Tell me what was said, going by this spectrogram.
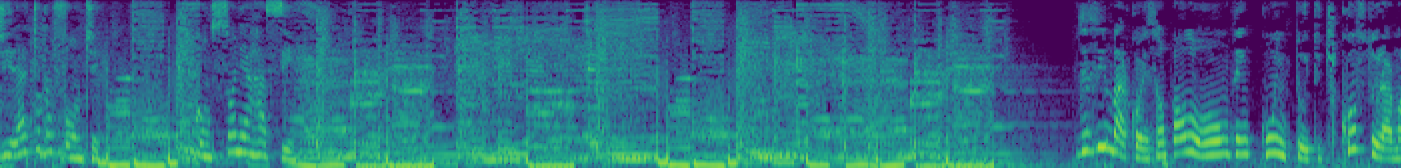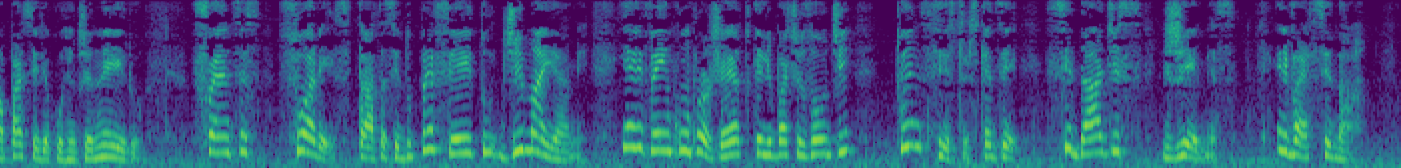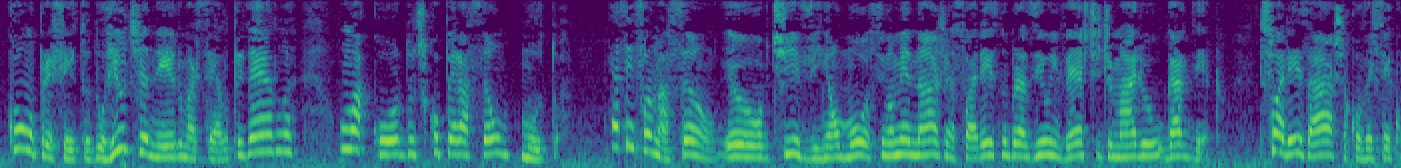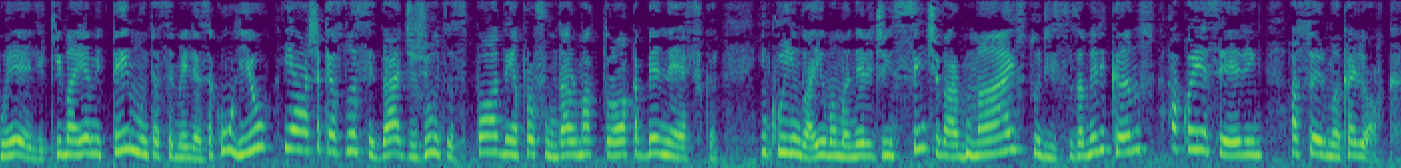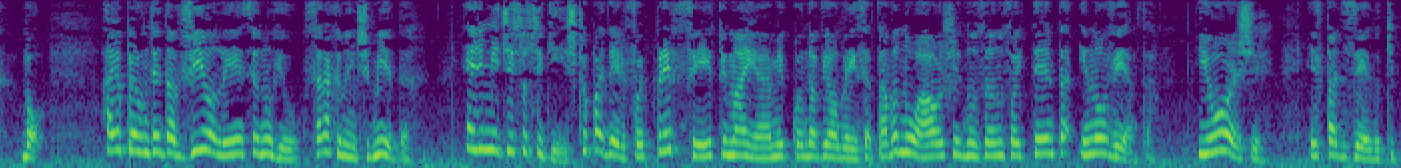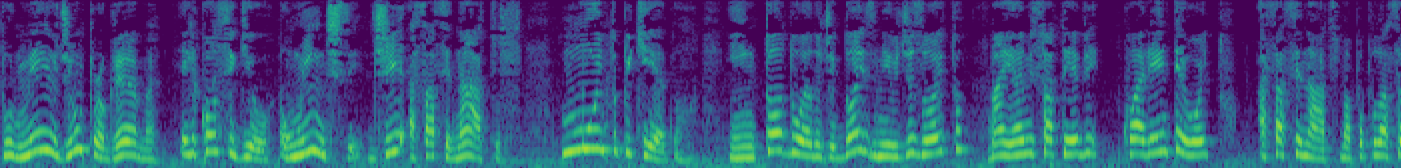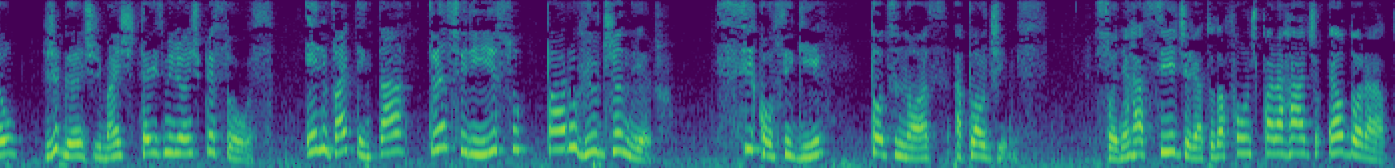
Direto da Fonte, com Sônia Rassi. Desembarcou em São Paulo ontem com o intuito de costurar uma parceria com o Rio de Janeiro. Francis Suarez trata-se do prefeito de Miami e ele vem com um projeto que ele batizou de Twin Sisters, quer dizer, cidades gêmeas. Ele vai assinar com o prefeito do Rio de Janeiro, Marcelo Crivella, um acordo de cooperação mútua. Essa informação eu obtive em almoço em homenagem a Soares no Brasil Investe de Mário Garneiro. Soares acha, conversei com ele, que Miami tem muita semelhança com o Rio e acha que as duas cidades juntas podem aprofundar uma troca benéfica, incluindo aí uma maneira de incentivar mais turistas americanos a conhecerem a sua irmã carioca. Bom, aí eu perguntei da violência no Rio. Será que não intimida? Ele me disse o seguinte, que o pai dele foi prefeito em Miami quando a violência estava no auge nos anos 80 e 90. E hoje ele está dizendo que por meio de um programa ele conseguiu um índice de assassinatos muito pequeno. E em todo o ano de 2018, Miami só teve 48 assassinatos, uma população gigante de mais de 3 milhões de pessoas. Ele vai tentar transferir isso para o Rio de Janeiro. Se conseguir, todos nós aplaudimos. Sônia Raci, direto da Fonte para a Rádio Eldorado.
